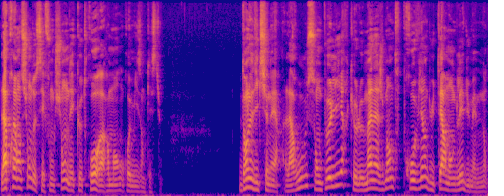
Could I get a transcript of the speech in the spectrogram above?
l'appréhension de ses fonctions n'est que trop rarement remise en question. Dans le dictionnaire Larousse, on peut lire que le management provient du terme anglais du même nom.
